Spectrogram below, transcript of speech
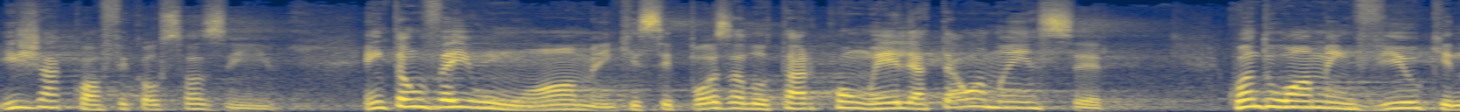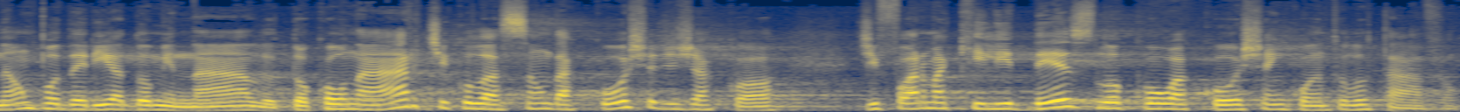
e Jacó ficou sozinho. Então veio um homem que se pôs a lutar com ele até o amanhecer. Quando o homem viu que não poderia dominá-lo, tocou na articulação da coxa de Jacó, de forma que lhe deslocou a coxa enquanto lutavam.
